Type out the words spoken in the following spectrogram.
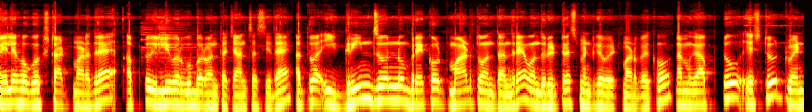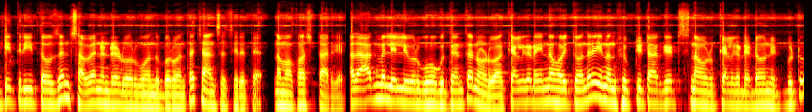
ಮೇಲೆ ಹೋಗೋಕೆ ಸ್ಟಾರ್ಟ್ ಮಾಡಿದ್ರೆ ಅಪ್ ಟು ಇಲ್ಲಿವರೆಗೂ ಬರುವಂತ ಚಾನ್ಸಸ್ ಇದೆ. ಅಥವಾ ಈ ಗ್ರೀನ್ ಝೋನ್ ಬ್ರೇಕ್ಔಟ್ ಮಾಡ್ತು ಅಂತಂದ್ರೆ ಒಂದು ರಿಟ್ರೆಸ್ಮೆಂಟ್ಗೆ ವೇಟ್ ಮಾಡಬೇಕು. ನಮಗೆ ಅಪ್ ಟು ಎಷ್ಟು? Twenty three thousand seven hundred ವರೆಗೂ ಒಂದು ಬರುವಂತ ಚಾನ್ಸಸ್ ಇರುತ್ತೆ ನಮ್ಮ ಫಸ್ಟ್ ಟಾರ್ಗೆಟ್ ಅದಾದ್ಮೇಲೆ ಇಲ್ಲಿವರೆಗೂ ಹೋಗುತ್ತೆ ಅಂತ ನೋಡುವ. ಕೆಳಗಡೆ ಇನ್ನ ಹೋಯ್ತು ಅಂದ್ರೆ ಇನ್ನೊಂದು ಫಿಫ್ಟಿ ಟಾರ್ಗೆಟ್ಸ್ ನಾವು ಕೆಳಗಡೆ ಡೌನ್ ಇಟ್ಬಿಟ್ಟು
